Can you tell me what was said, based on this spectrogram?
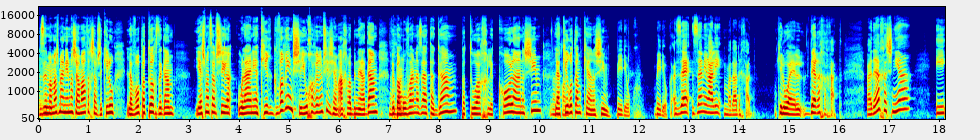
זה ממש מעניין מה שאמרת עכשיו, שכאילו, לבוא פתוח זה גם... יש מצב שאולי אני אכיר גברים שיהיו חברים שלי שהם אחלה בני אדם, נכון. ובמובן הזה אתה גם פתוח לכל האנשים, נכון. להכיר אותם כאנשים. בדיוק, בדיוק. אז זה, זה נראה לי מדד אחד. כאילו, אה, דרך אחת. והדרך השנייה היא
